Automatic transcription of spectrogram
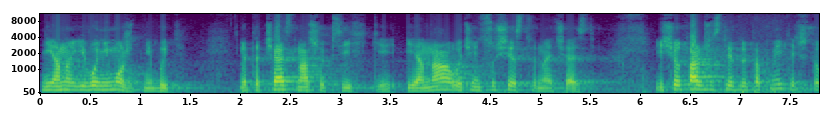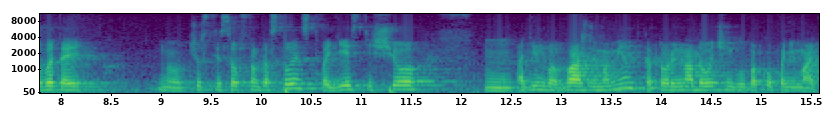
Не, оно, его не может не быть. Это часть нашей психики, и она очень существенная часть. Еще также следует отметить, что в этой ну, чувстве собственного достоинства есть еще один важный момент, который надо очень глубоко понимать.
